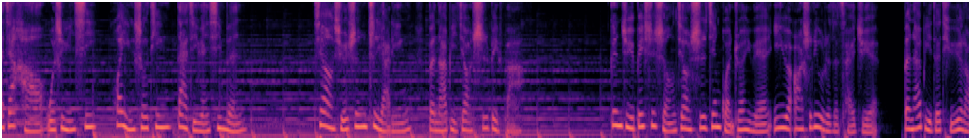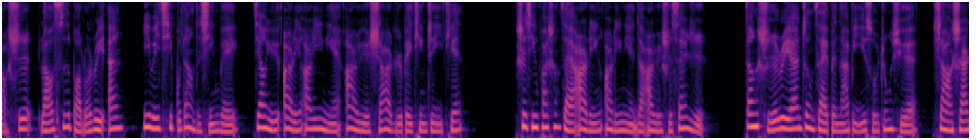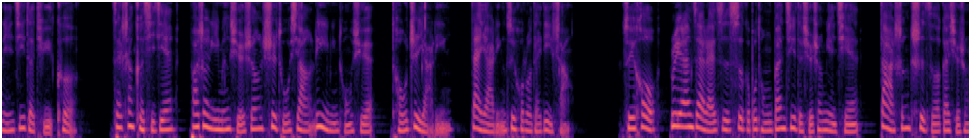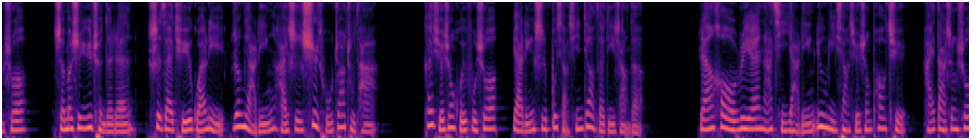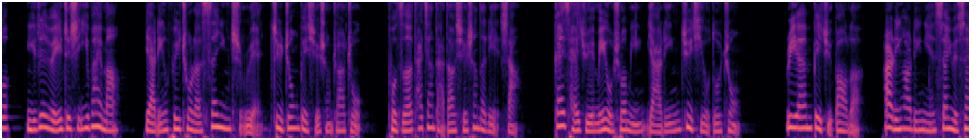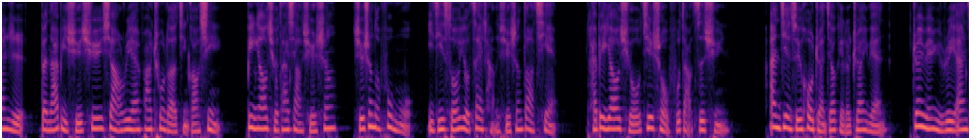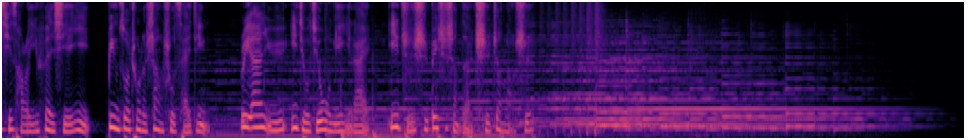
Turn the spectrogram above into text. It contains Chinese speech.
大家好，我是云溪，欢迎收听大纪元新闻。向学生治哑铃，本拿比教师被罚。根据卑诗省教师监管专员一月二十六日的裁决，本拿比的体育老师劳斯保罗瑞安因为其不当的行为，将于二零二一年二月十二日被停职一天。事情发生在二零二零年的二月十三日，当时瑞安正在本拿比一所中学上十二年级的体育课，在上课期间，发生一名学生试图向另一名同学投掷哑铃，但哑铃最后落在地上。随后，瑞安在来自四个不同班级的学生面前大声斥责该学生说：“什么是愚蠢的人？是在体育馆里扔哑铃，还是试图抓住它？”该学生回复说。哑铃是不小心掉在地上的。然后瑞安拿起哑铃，用力向学生抛去，还大声说：“你认为这是意外吗？”哑铃飞出了三英尺远，最终被学生抓住，否则他将打到学生的脸上。该裁决没有说明哑铃具体有多重。瑞安被举报了。二零二零年三月三日，本拿比学区向瑞安发出了警告信，并要求他向学生、学生的父母以及所有在场的学生道歉。还被要求接受辅导咨询。案件随后转交给了专员，专员与瑞安起草了一份协议，并做出了上述裁定。瑞安于1995年以来一直是卑诗省的持证老师。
